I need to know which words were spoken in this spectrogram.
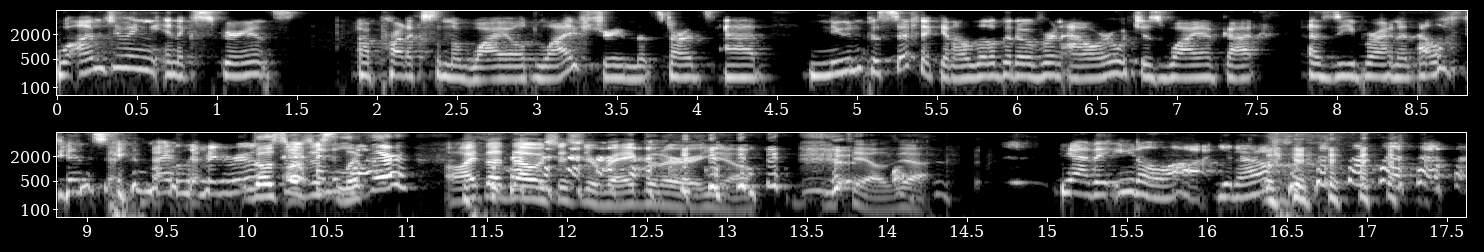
Well, I'm doing an experience uh, products in the wild live stream that starts at noon Pacific in a little bit over an hour, which is why I've got a zebra and an elephant in my living room. Those ones just And live there? Oh, I thought that was just your regular, you know, details. Yeah. Yeah, they eat a lot, you know?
